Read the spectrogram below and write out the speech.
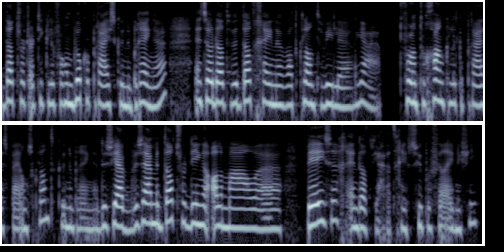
dat soort artikelen voor een blokkerprijs kunnen brengen. En zodat we datgene wat klanten willen, ja, voor een toegankelijke prijs bij onze klanten kunnen brengen. Dus ja, we zijn met dat soort dingen allemaal eh, bezig. En dat, ja, dat geeft super veel energie.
